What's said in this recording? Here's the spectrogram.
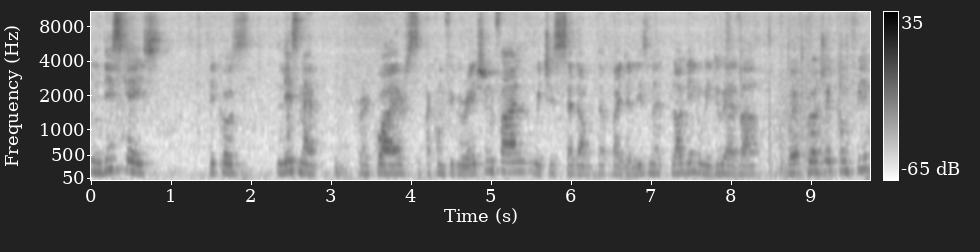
In this case, because Lizmap requires a configuration file, which is set up by the Lizmap plugin, we do have a web project config.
